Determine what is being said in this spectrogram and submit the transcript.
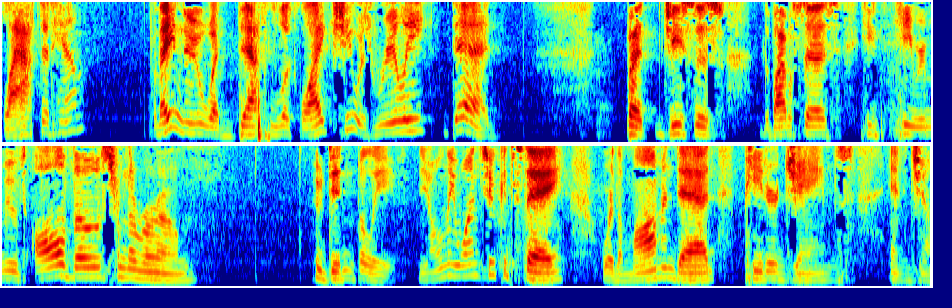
laughed at him. They knew what death looked like. She was really dead. But Jesus the Bible says he, he removed all those from the room who didn't believe. The only ones who could stay were the mom and dad, Peter, James, and John.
